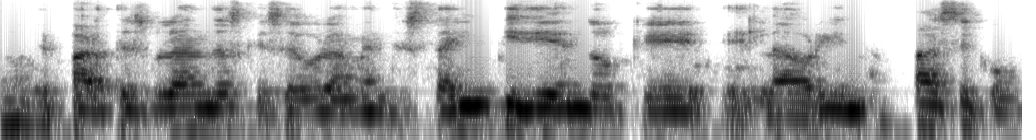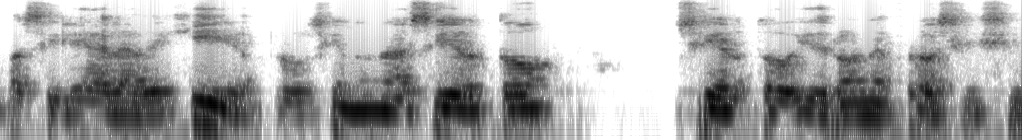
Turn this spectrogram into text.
de partes blandas que seguramente está impidiendo que la orina pase con facilidad a la vejiga, produciendo una cierto, cierto hidronefrosis y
